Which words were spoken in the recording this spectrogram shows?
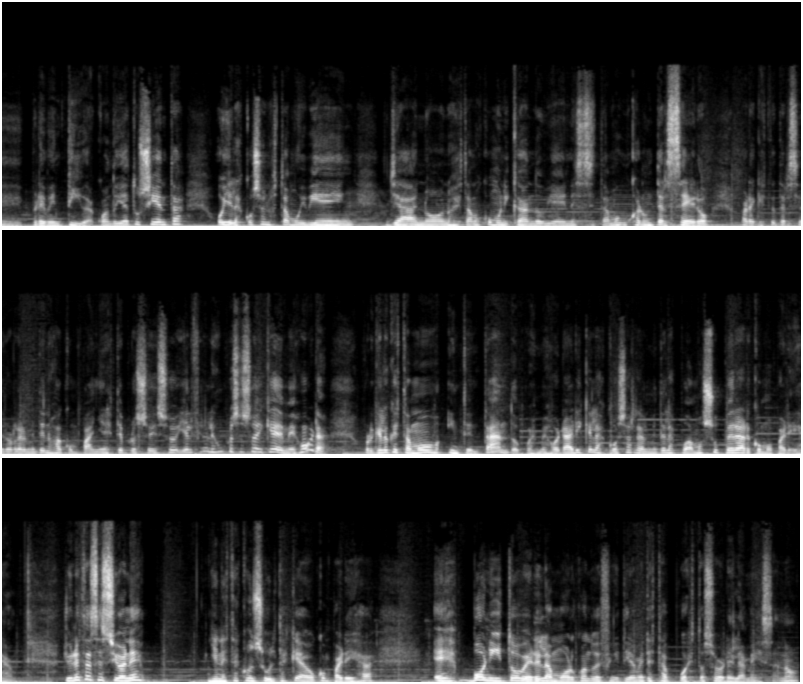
eh, preventiva. Cuando ya tú sientas, oye, las cosas no están muy bien, ya no nos estamos comunicando bien, necesitamos buscar un tercero para que este tercero realmente nos acompañe en este proceso y al final es un proceso de, ¿qué? de mejora, porque es lo que estamos intentando, pues mejorar y que las cosas realmente las podamos superar como pareja. Yo en estas sesiones y en estas consultas que hago con pareja, es bonito ver el amor cuando definitivamente está puesto sobre la mesa, ¿no?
